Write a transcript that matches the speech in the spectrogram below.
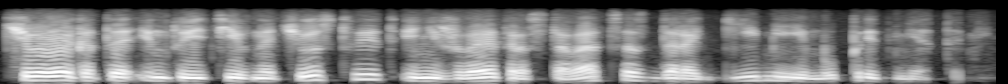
Человек это интуитивно чувствует и не желает расставаться с дорогими ему предметами.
